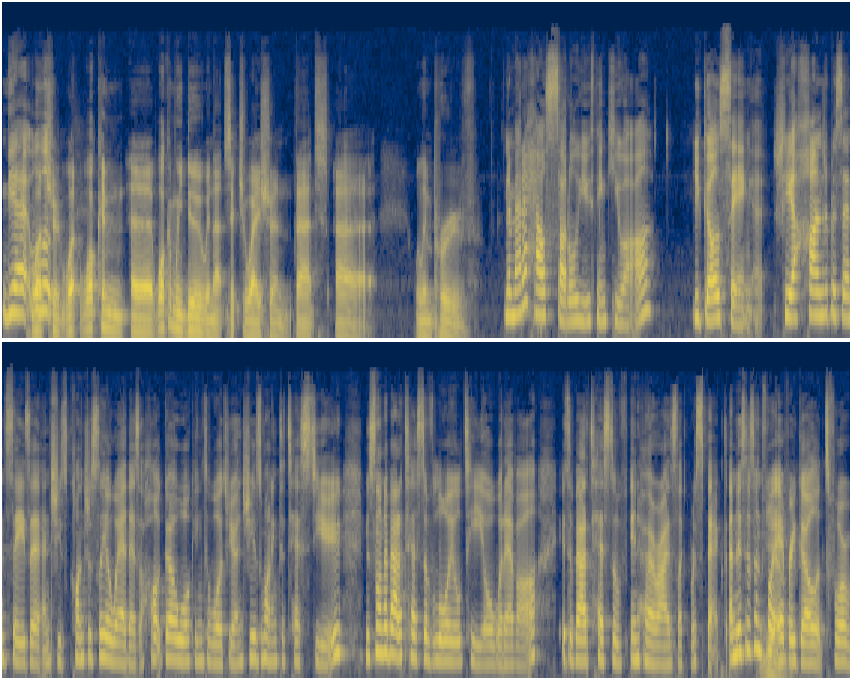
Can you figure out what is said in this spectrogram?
Yeah well what should what what can uh, what can we do in that situation that uh, will improve? no matter how subtle you think you are, your girl's seeing it. She 100% sees it and she's consciously aware there's a hot girl walking towards you and she's wanting to test you. And it's not about a test of loyalty or whatever. It's about a test of, in her eyes, like respect. And this isn't for Yeah. every girl, it's for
